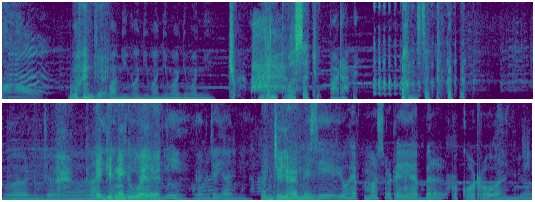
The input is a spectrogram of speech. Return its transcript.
Wow. Anjay. Wangi wangi wangi wangi wangi. Cuk, bulan puasa cuk. Parah men. Bangsat. Anjay. Kayak gini gua ya. Anjayani. Anjayani. Messi, you have most reliable kokoro. Anjay.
